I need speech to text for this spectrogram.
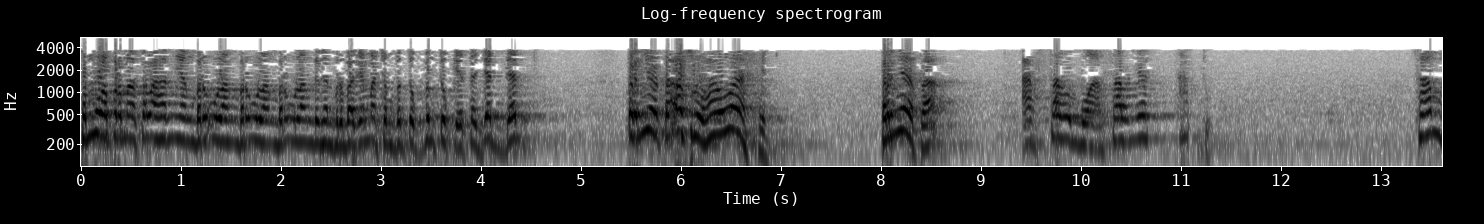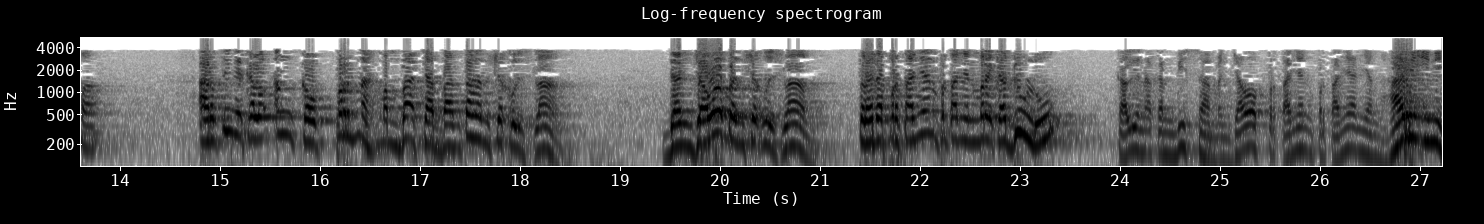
Semua permasalahan yang berulang berulang berulang dengan berbagai macam bentuk-bentuk yatajaddad ternyata asluha wahid. Ternyata asal muasalnya satu. Sama. Artinya kalau engkau pernah membaca bantahan Syekhul Islam dan jawaban Syekhul Islam terhadap pertanyaan-pertanyaan mereka dulu, kalian akan bisa menjawab pertanyaan-pertanyaan yang hari ini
